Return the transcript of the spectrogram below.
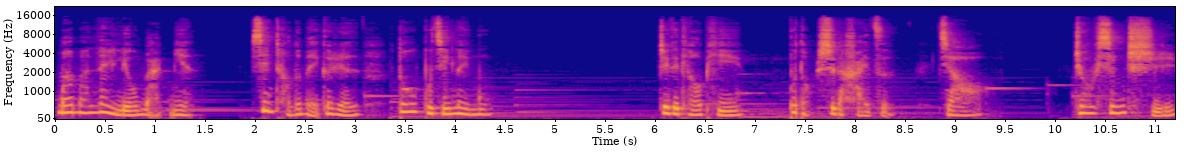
妈妈泪流满面，现场的每个人都不禁泪目。这个调皮、不懂事的孩子叫周星驰。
